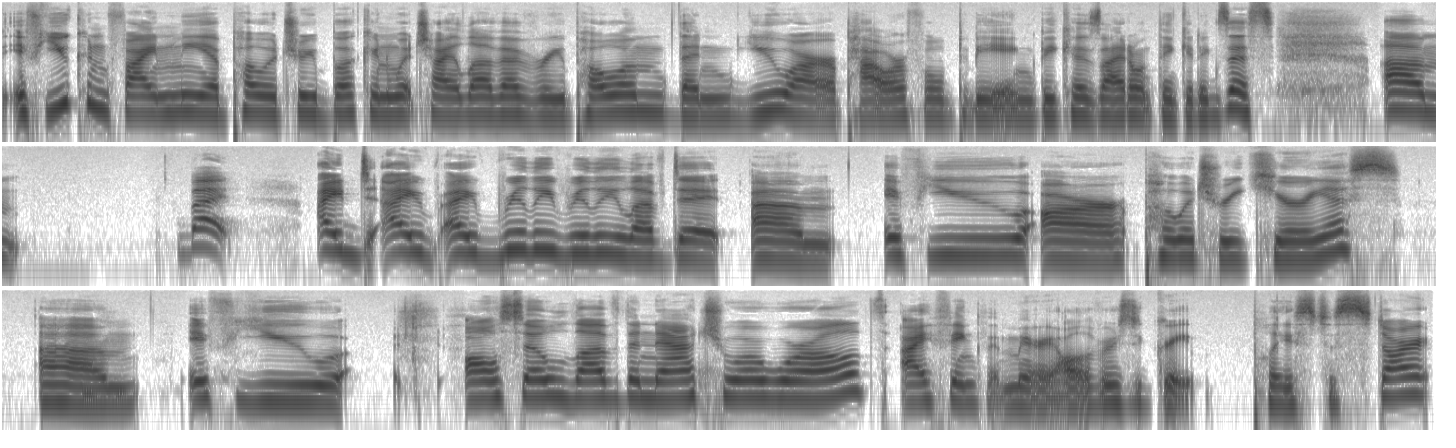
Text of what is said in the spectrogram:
if you can find me a poetry book in which I love every poem, then you are a powerful being because I don't think it exists. Um, but I really, really loved it. Um, if you are poetry curious, um, if you also love the natural world, I think that Mary Oliver is a great place to start.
